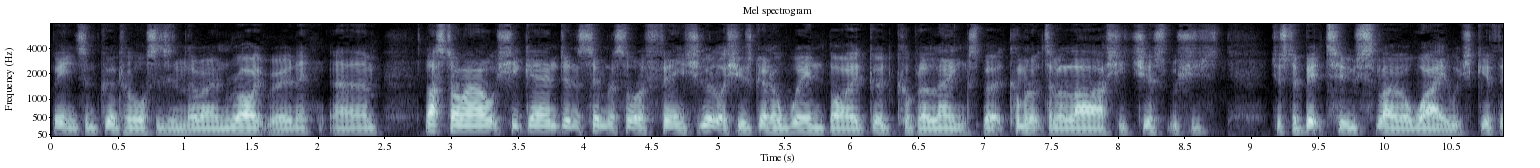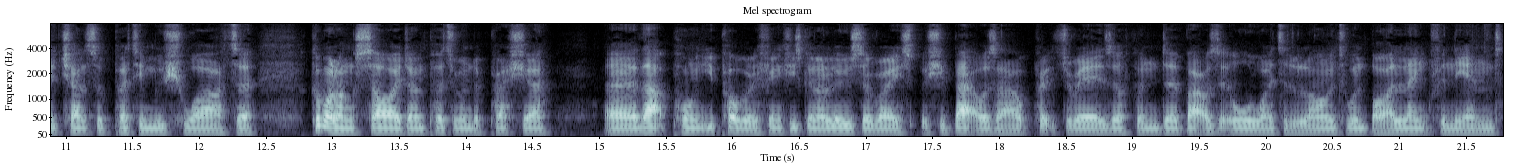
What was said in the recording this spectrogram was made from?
beating some good horses in their own right, really. Um, last time out, she again did a similar sort of thing. She looked like she was going to win by a good couple of lengths, but coming up to the last, she just was just just a bit too slow away, which give the chance of Petit Mouchoir to come alongside and put her under pressure. Uh, at that point, you probably think she's going to lose the race, but she battles out, pricks her ears up, and uh, battles it all the way to the line to win by a length in the end,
